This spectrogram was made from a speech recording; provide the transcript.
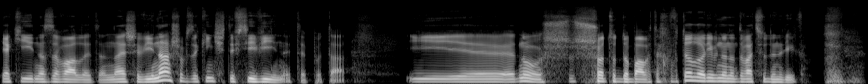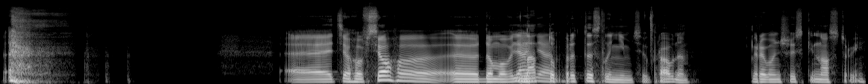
як її називали, та, знаєш, війна, щоб закінчити всі війни. Типу, та. І ну, що тут додати? Хватило рівно на 21 рік. Е, Цього всього е, домовляння. Надто притисли німців, правда? Реваншистські настрої.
